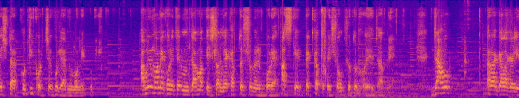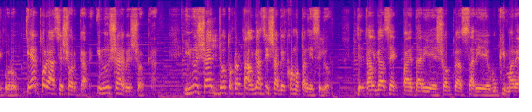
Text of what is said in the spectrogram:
দেশটার ক্ষতি করছে বলে আমি মনে করি। আমি মনে করি যে জামাত ইসলাম একাত্তর সনের পরে আজকের প্রেক্ষাপটে সংশোধন হয়ে যাবে। যা হোক, তারা গালাগালি করুক। এরপরে আছে সরকার ইউনুস সাহেবের সরকার। ইউনুস সাহেব যতটা তালগাছ হিসাবে ক্ষমতা নিয়েছিল, যে তাল গাছ এক পায়ে দাঁড়িয়ে, সব গাছ সারিয়ে উকি মারে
